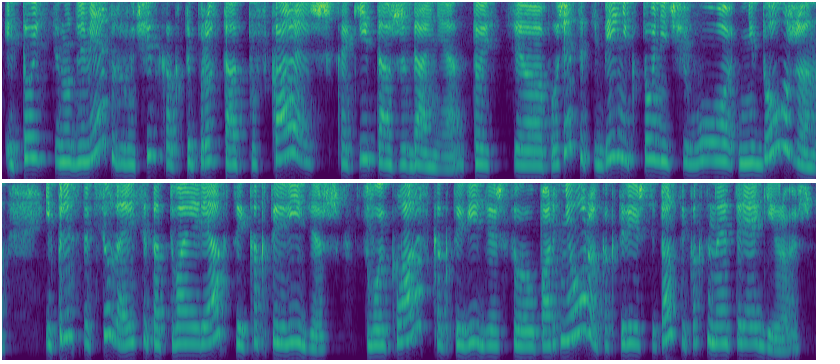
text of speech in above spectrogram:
И то есть, ну, для меня это звучит, как ты просто отпускаешь какие-то ожидания. То есть, э, получается, тебе никто ничего не должен, и, в принципе, все зависит от твоей реакции, как ты видишь свой класс, как ты видишь своего партнера, как ты видишь ситуацию, как ты на это реагируешь.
